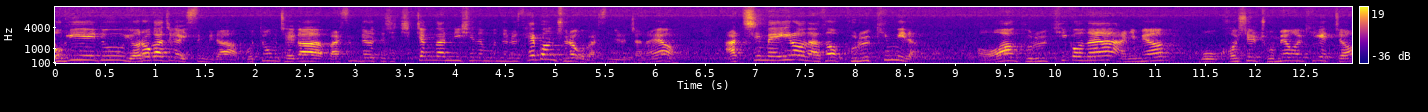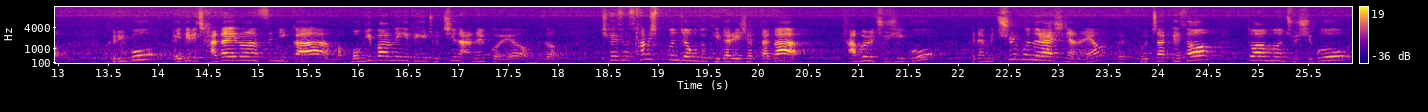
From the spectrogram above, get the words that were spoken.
먹이에도 여러 가지가 있습니다. 보통 제가 말씀드렸듯이 직장 다니시는 분들은 세 번 주라고 말씀드렸잖아요. 아침에 일어나서 불을 킵니다. 어, 어항 불을 켜거나 아니면 뭐 거실 조명을 켜겠죠. 그리고 애들이 자다 일어났으니까 막 먹이 반응이 되게 좋지는 않을 거예요. 그래서 최소 30분 정도 기다리셨다가 밥을 주시고 그 다음에 출근을 하시잖아요. 그래서 도착해서 또 한 번 주시고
